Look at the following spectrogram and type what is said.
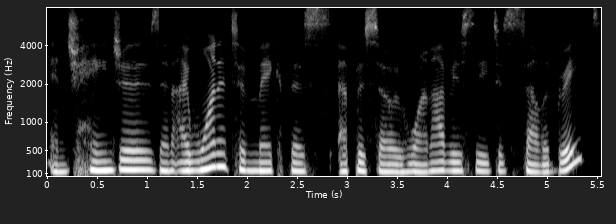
and changes. And I wanted to make this episode one, obviously, to celebrate.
